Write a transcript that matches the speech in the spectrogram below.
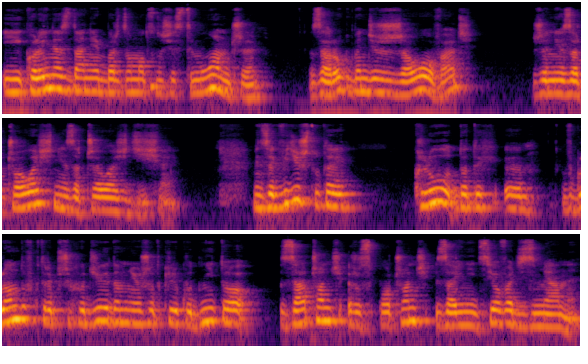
I kolejne zdanie bardzo mocno się z tym łączy. Za rok będziesz żałować, że nie zacząłeś, nie zaczęłaś dzisiaj. Więc jak widzisz tutaj clue do tych y, wglądów, które przychodziły do mnie już od kilku dni, to zacząć, rozpocząć, zainicjować zmiany.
